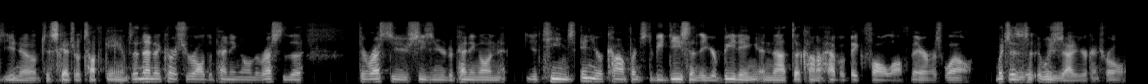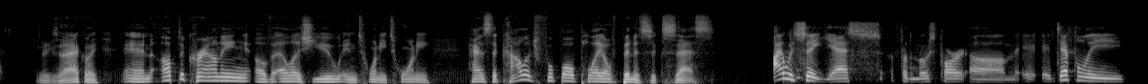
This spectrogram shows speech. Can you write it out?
you know to schedule tough games. And then of course you're all depending on the rest of the the rest of your season. You're depending on your teams in your conference to be decent that you're beating, and not to kind of have a big fall off there as well, which is which is out of your control. Exactly. And up the crowning of LSU in 2020, has the college football playoff been a success? I would say yes for the most part. Um, it, it, definitely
